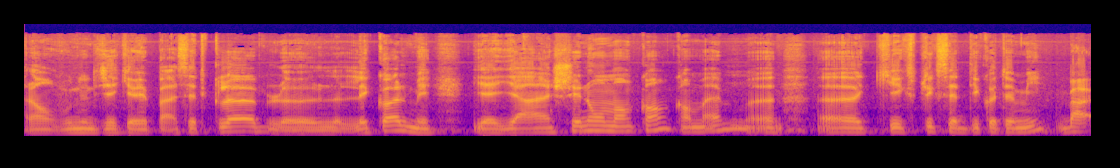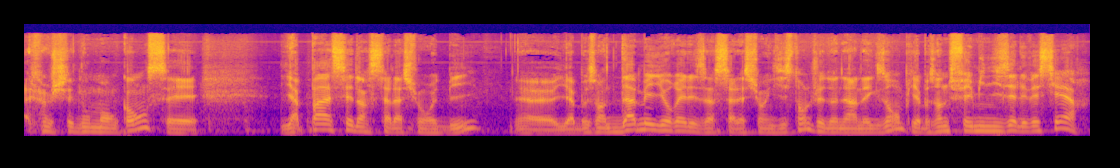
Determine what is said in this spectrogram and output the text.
alors vous nous disiez qu'il n'y avait pas assez de clubs, l'école, mais il y, a, il y, a, un chaînon manquant quand même euh, euh, qui explique cette dichotomie? Bah, le chaînon manquant, c'est il n'y a pas assez d'installations rugby. Euh, il y a besoin d'améliorer les installations existantes. Je vais donner un exemple. Il y a besoin de féminiser les vestiaires.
